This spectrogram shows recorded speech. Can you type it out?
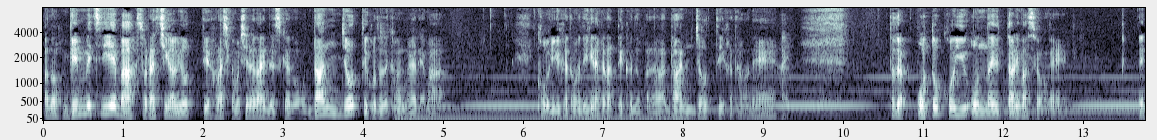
あの厳密に言えばそれは違うよっていう話かもしれないんですけども男女っていうことで考えればこういう言い方もできなくなってくるのかな。男女っていう方はね。はい。例えば男湯女湯ってありますよね。ね、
